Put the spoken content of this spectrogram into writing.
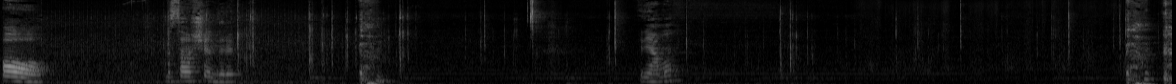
Oh. Bastava scendere. Vediamo.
